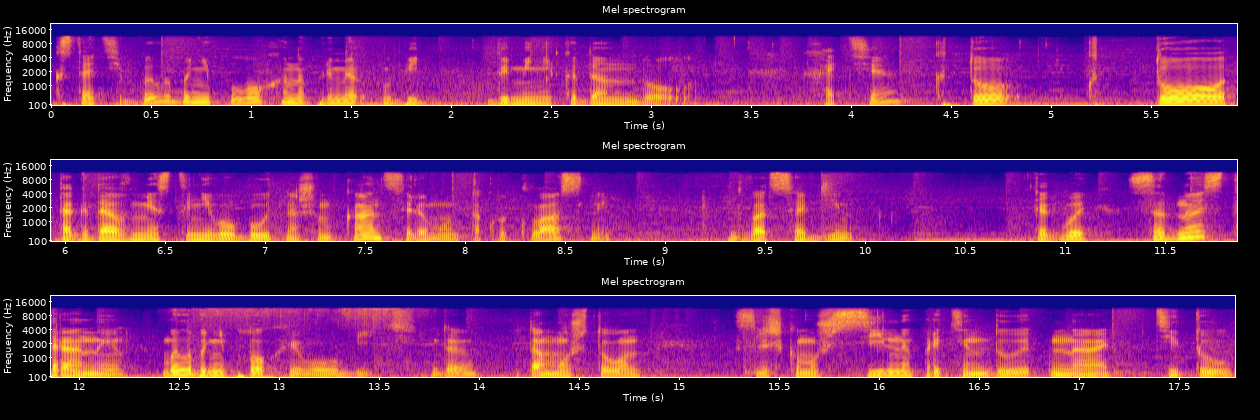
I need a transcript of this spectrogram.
Кстати, было бы неплохо, например, убить Доминика Дандола. Хотя, кто, кто тогда вместо него будет нашим канцлером? Он такой классный. 21. Как бы, с одной стороны, было бы неплохо его убить, да? Потому что он слишком уж сильно претендует на титул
